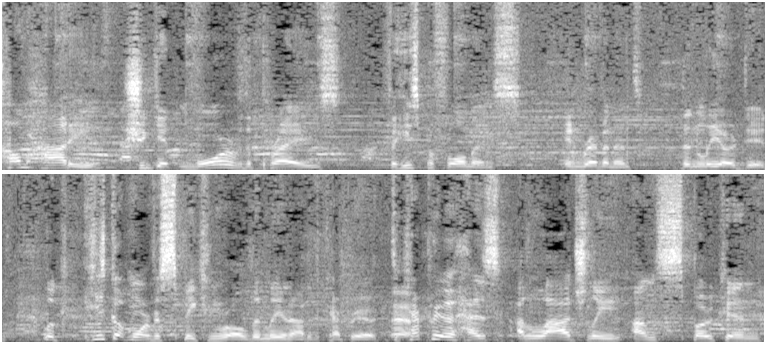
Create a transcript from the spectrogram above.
Tom Hardy should get more of the praise for his performance in Revenant than Leo did. Look, he's got more of a speaking role than Leonardo DiCaprio. DiCaprio has a largely unspoken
